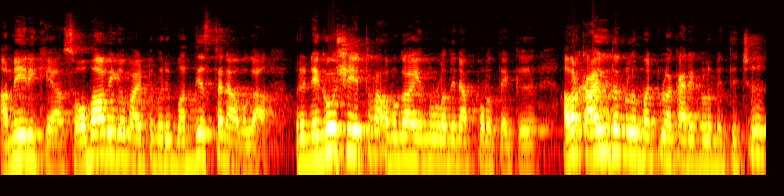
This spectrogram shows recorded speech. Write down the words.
അമേരിക്ക സ്വാഭാവികമായിട്ടും ഒരു മധ്യസ്ഥനാവുക ഒരു നെഗോഷിയേറ്റർ ആവുക എന്നുള്ളതിനപ്പുറത്തേക്ക് അവർക്ക് ആയുധങ്ങളും മറ്റുള്ള കാര്യങ്ങളും എത്തിച്ച്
